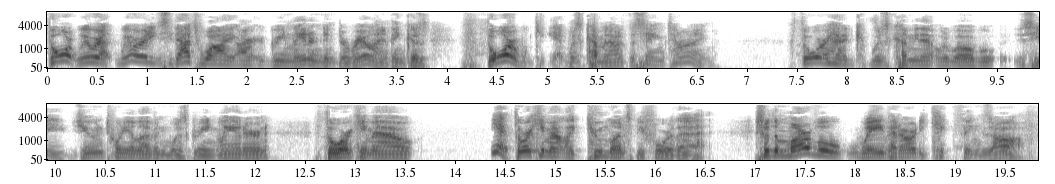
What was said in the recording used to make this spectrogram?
Thor, we were at, we already see that's why our Green Lantern didn't derail anything because Thor was coming out at the same time. Thor had was coming out. Well, you see, June 2011 was Green Lantern. Thor came out. Yeah, Thor came out like two months before that. So the Marvel wave had already kicked things off.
